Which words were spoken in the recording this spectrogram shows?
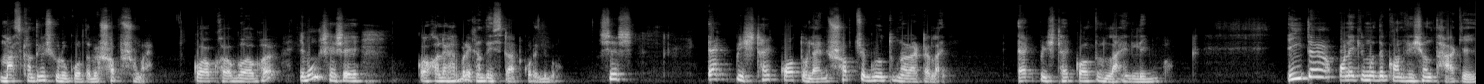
মাঝখান থেকে শুরু করতে হবে সব সময়। ক, খ, গ, ঘ এবং শেষে ক, খ লেখার পর এখান থেকে স্টার্ট করে দিব। শেষ। এক পৃষ্ঠায় কত লাইন সবচেয়ে গুরুত্বপূর্ণ একটা লাইন এক পৃষ্ঠায় কত লাইন লিখব? এইটা অনেকের মধ্যে কনফিউশন থাকেই।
